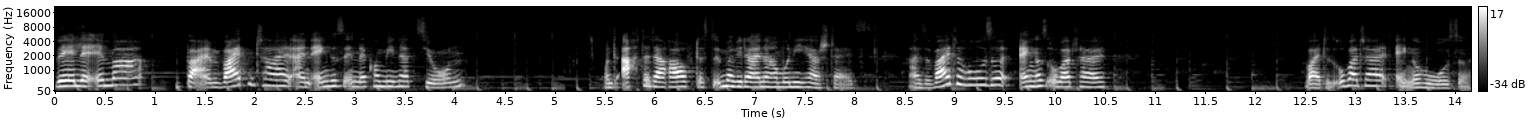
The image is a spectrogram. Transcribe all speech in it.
Wähle immer bei einem weiten Teil ein enges in der Kombination und achte darauf, dass du immer wieder eine Harmonie herstellst. Also weite Hose, enges Oberteil, weites Oberteil, enge Hose.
